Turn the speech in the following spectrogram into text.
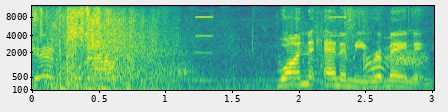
Careful now. One enemy remaining.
